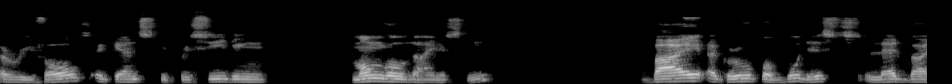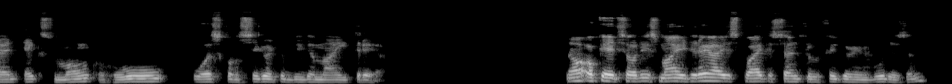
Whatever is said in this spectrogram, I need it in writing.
a revolt against the preceding Mongol dynasty by a group of Buddhists led by an ex-monk who was considered to be the Maitreya. Now, okay, so this Maitreya is quite a central figure in Buddhism.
